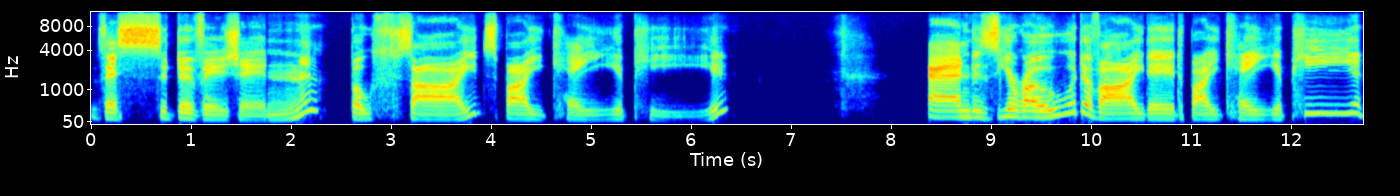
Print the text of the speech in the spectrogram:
this division, both sides by KP. And zero divided by KP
